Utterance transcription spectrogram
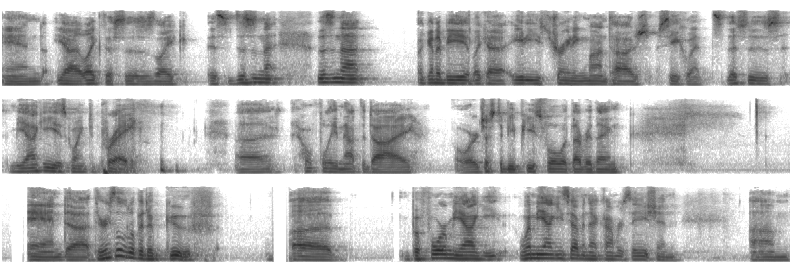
And yeah, I like this. This is like this. This is not. This is not going to be like a 80s training montage sequence. This is Miyagi is going to pray, uh, hopefully not to die or just to be peaceful with everything. And uh, there is a little bit of goof uh, before Miyagi, when Miyagi's having that conversation, um,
